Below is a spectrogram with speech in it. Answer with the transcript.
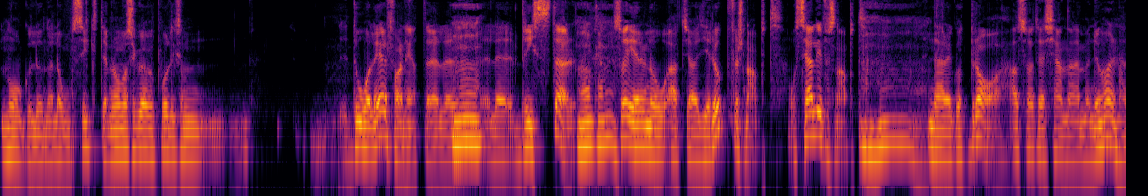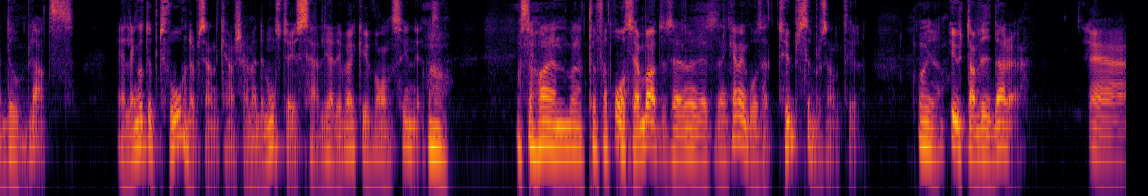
någorlunda långsiktig. Men om man ska gå över på liksom dåliga erfarenheter eller, mm. eller brister ja, så är det nog att jag ger upp för snabbt och säljer för snabbt mm. när det gått bra. Alltså att jag känner att nu har den här dubblats. Eller gått upp 200% kanske, men det måste jag ju sälja, det verkar ju vansinnigt. Ja. Och så har den bara tuffat på. Och sen, bara, sen, sen kan den gå så här 1000% till. Utan vidare. Eh,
